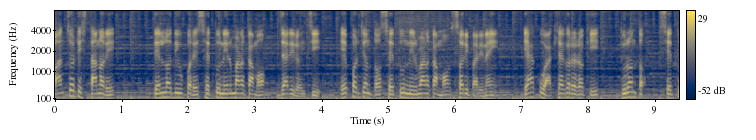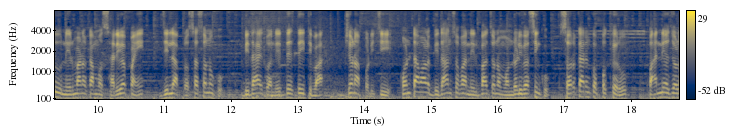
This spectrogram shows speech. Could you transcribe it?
ପାଞ୍ଚଟି ସ୍ଥାନରେ ତେଲନଦୀ ଉପରେ ସେତୁ ନିର୍ମାଣ କାମ ଜାରି ରହିଛି। ଏପର୍ଯ୍ୟନ୍ତ ସେତୁ ନିର୍ମାଣ କାମ ସରିପାରିନାହିଁ ଏହାକୁ ଆଖିଆଗରେ ରଖି ତୁରନ୍ତ ସେତୁ ନିର୍ମାଣ କାମ ସାରିବା ପାଇଁ ଜିଲ୍ଲା ପ୍ରଶାସନକୁ ବିଧାୟକ ନିର୍ଦ୍ଦେଶ ଦେଇଥିବା ଜଣାପଡ଼ିଛି। କଣ୍ଟାମାଳ ବିଧାନସଭା ନିର୍ବାଚନ ମଣ୍ଡଳୀବାସୀଙ୍କୁ ସରକାରଙ୍କ ପକ୍ଷରୁ ପାନୀୟ ଜଳ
